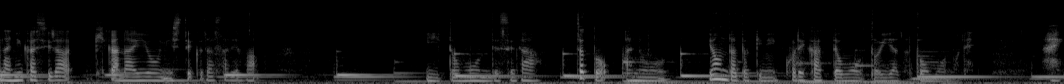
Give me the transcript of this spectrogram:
何かしら聞かないようにしてくださればと思うんですがちょっとあの読んだ時にこれかって思うと嫌だと思うので、はい、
